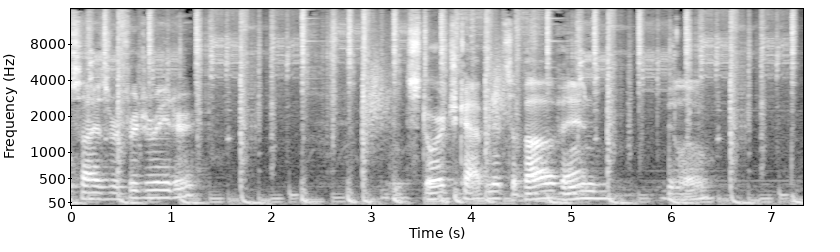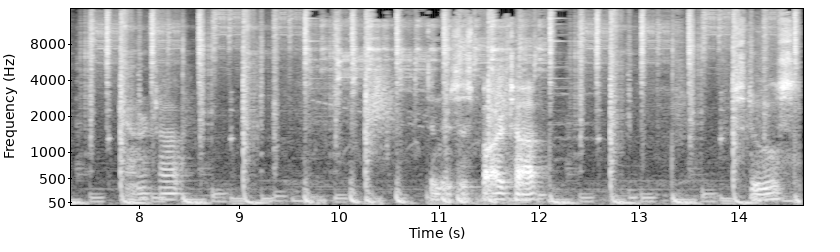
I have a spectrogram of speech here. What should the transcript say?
Size refrigerator. Storage cabinets above and below. Countertop. Then there's this bar top. Stools.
